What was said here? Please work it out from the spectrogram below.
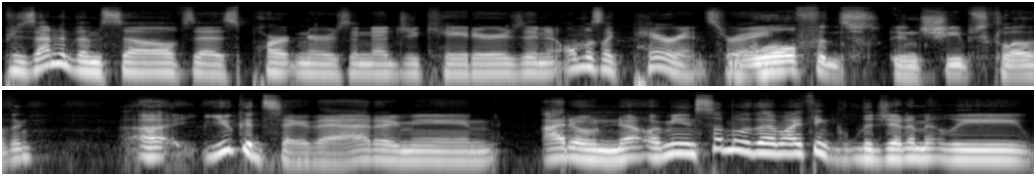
presented themselves as partners and educators and almost like parents, right? Wolf in, in sheep's clothing? Uh, you could say that. I mean, I don't know. I mean, some of them I think legitimately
